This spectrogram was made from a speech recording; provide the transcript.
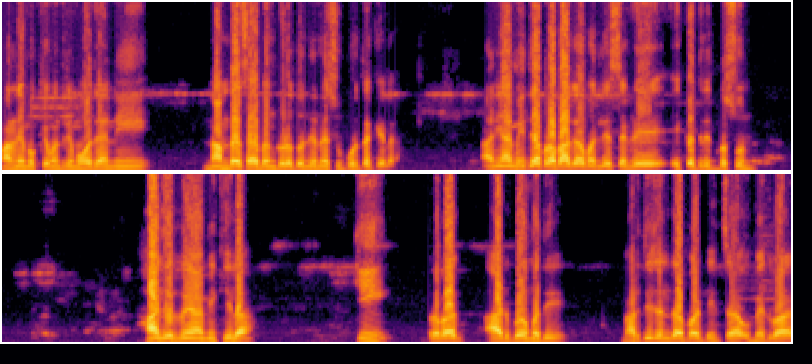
माननीय मुख्यमंत्री महोदयांनी नामदार साहेबांकडं तो निर्णय सुपूर्त केला. आणि आम्ही त्या प्रभागामधले सगळे एकत्रित बसून हा निर्णय आम्ही केला की प्रभाग आठ ब मध्ये भारतीय जनता पार्टीचा उमेदवार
